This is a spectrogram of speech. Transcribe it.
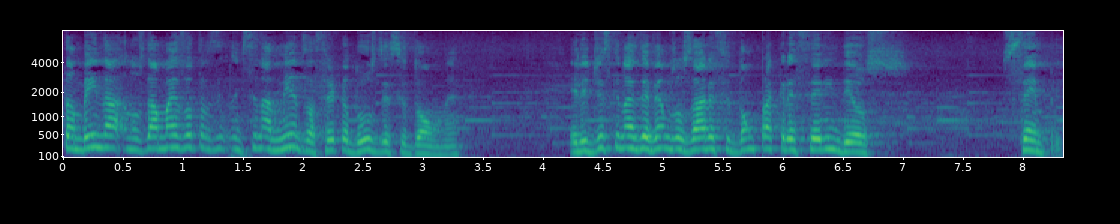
também dá, nos dá mais outros ensinamentos acerca do uso desse dom, né? Ele diz que nós devemos usar esse dom para crescer em Deus. Sempre.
